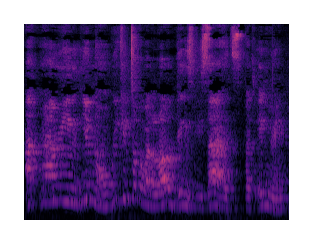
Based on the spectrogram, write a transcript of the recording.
I, I mean, you know, we can talk about a lot of things besides. But anyway,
